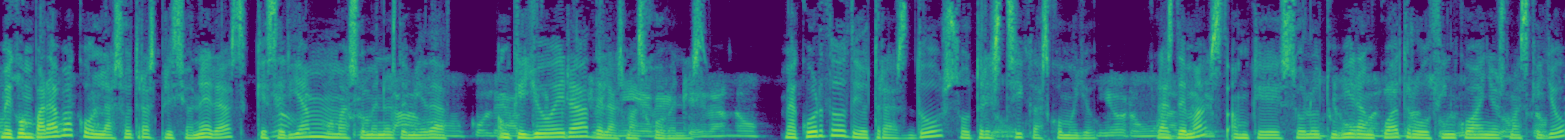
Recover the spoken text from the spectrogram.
Me comparaba con las otras prisioneras, que serían más o menos de mi edad, aunque yo era de las más jóvenes. Me acuerdo de otras dos o tres chicas como yo. Las demás, aunque solo tuvieran cuatro o cinco años más que yo,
